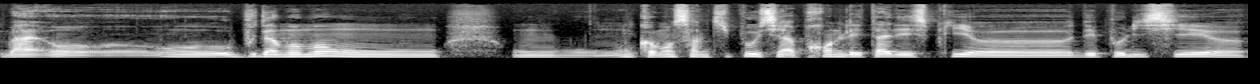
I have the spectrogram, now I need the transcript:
Bah, au, bout d'un moment, on, commence un petit peu aussi à prendre l'état d'esprit euh, des policiers. Euh.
